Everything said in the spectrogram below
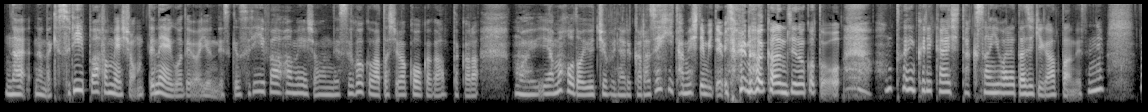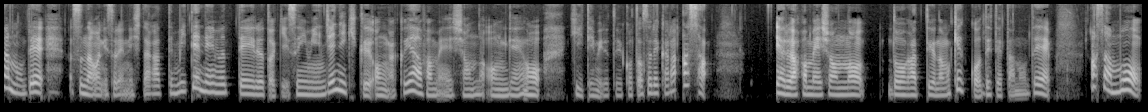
ななんだっけ sleep affirmation ってね英語では言うんですけど sleep affirmation ですごく私は効果があったからもう山ほど YouTube にあるから是非試してみてみたいな感じのことを本当に繰り返したくさん言われた時期があったんですね。なので素直にそれに従ってみて眠っている時睡眠時に聴く音楽やアファメーションの音源を聞いてみるということそれから朝やるアファメーションの動画っていうのも結構出てたので朝も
